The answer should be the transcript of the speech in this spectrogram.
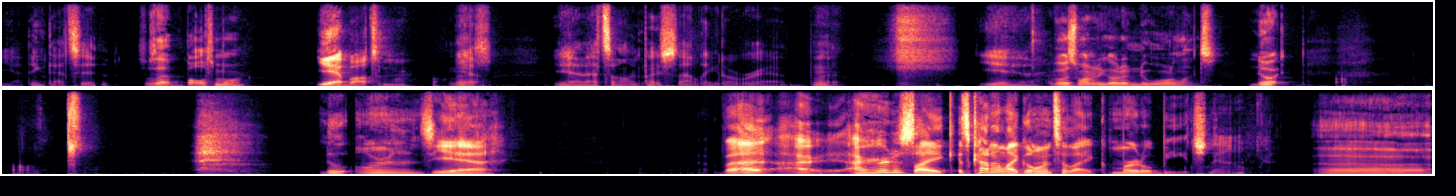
yeah, I think that's it. So was that Baltimore? Yeah, Baltimore. Nice. Yeah, that's the only place I laid over at. Hmm. Yeah, I've always wanted to go to New Orleans. North New Orleans. Yeah, but I I heard it's like it's kind of like going to like Myrtle Beach now. Uh,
